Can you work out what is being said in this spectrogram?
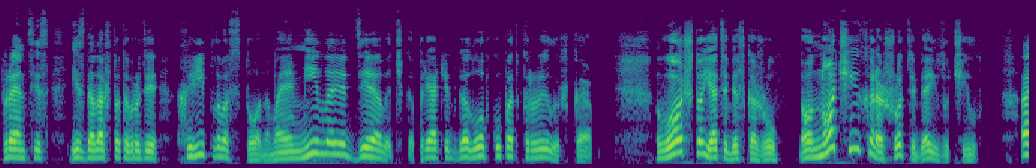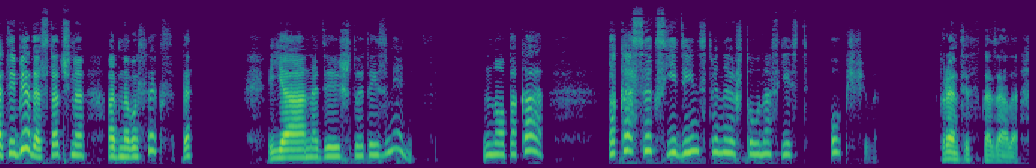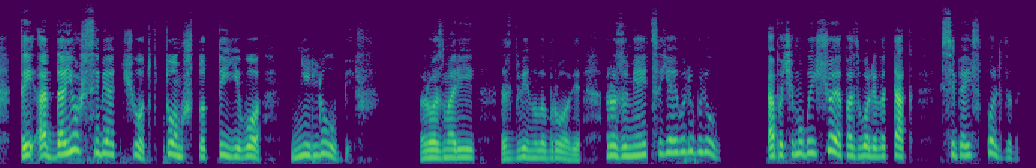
Фрэнсис издала что-то вроде хриплого стона. «Моя милая девочка прячет головку под крылышко». Вот что я тебе скажу. Он очень хорошо тебя изучил. А тебе достаточно одного секса, да? Я надеюсь, что это изменится. Но пока... пока секс — единственное, что у нас есть общего. Фрэнсис сказала, ты отдаешь себе отчет в том, что ты его не любишь. Розмари сдвинула брови. Разумеется, я его люблю. А почему бы еще я позволила так себя использовать?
